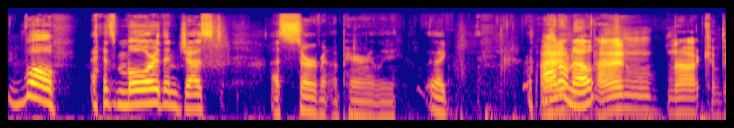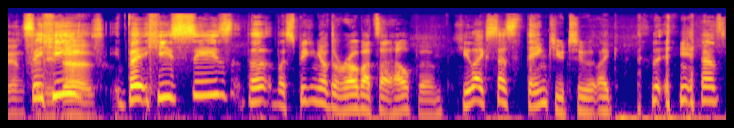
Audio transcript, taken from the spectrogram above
Whoa, as more than just a servant, apparently. Like, I don't know. I'm not convinced but that he, he, does. but he sees the, the. Speaking of the robots that help him, he like says thank you to it. Like, he has.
